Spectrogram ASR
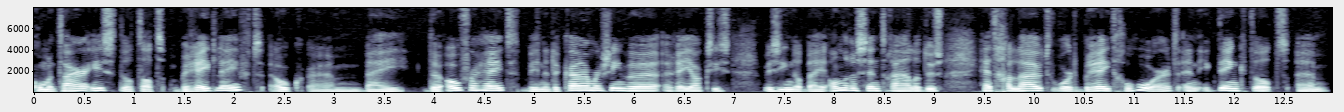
commentaar is. Dat dat breed leeft. Ook um, bij de overheid. Binnen de Kamer zien we reacties. We zien dat bij andere centralen. Dus het geluid wordt breed gehoord. En ik denk dat um,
